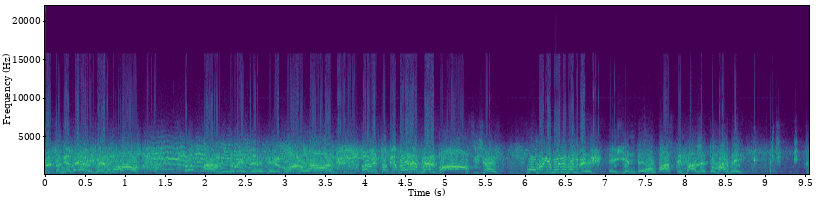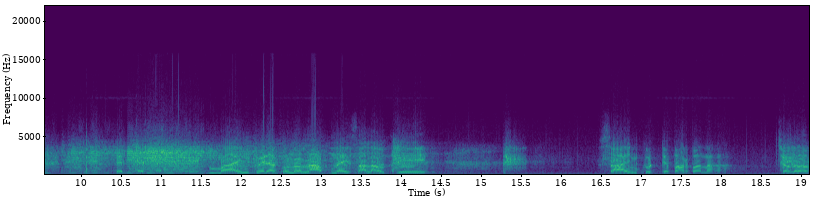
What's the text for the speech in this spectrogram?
আমি তোকে ফেলব। আমি তোকে আমি তোকে বেড়ে ফেলব। এই এন্দে ও বাঁচতে পারলে তো মারবে। মাইন কইরা কোনো লাভ নাই সালাউদ্দিন। সাইন করতে পারবা না। চলো।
